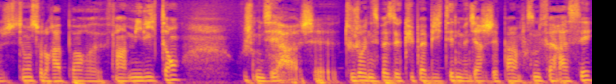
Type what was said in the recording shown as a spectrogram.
justement sur le rapport, enfin, militant, où je me disais, ah, j'ai toujours une espèce de culpabilité de me dire, j'ai pas l'impression de faire assez.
